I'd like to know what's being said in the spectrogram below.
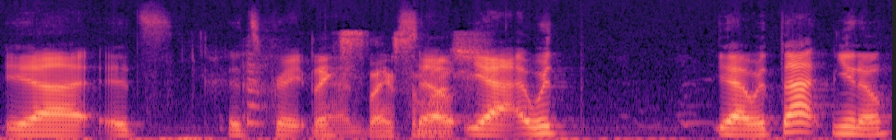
yeah, it's it's great, Thanks- man. thanks so much. yeah, with yeah, with that, you know,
